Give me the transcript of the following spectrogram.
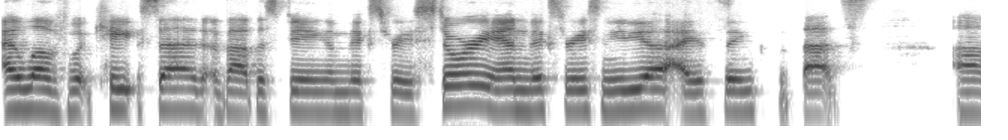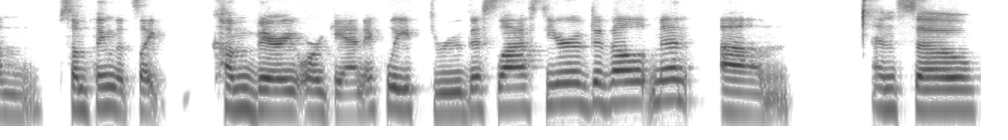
I loved what Kate said about this being a mixed race story and mixed race media. I think that that's um, something that's like come very organically through this last year of development. Um, and so,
